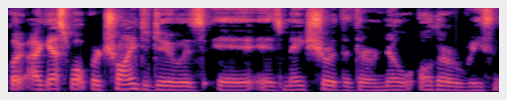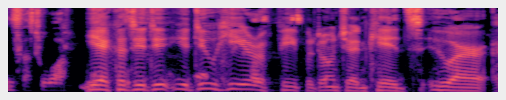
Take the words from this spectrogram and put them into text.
but I guess what we're trying to do is is make sure that there are no other reasons as to what. Yeah, because you do you do hear of people, don't you, and kids who are, uh,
